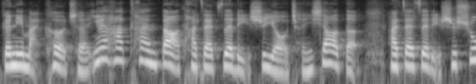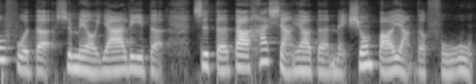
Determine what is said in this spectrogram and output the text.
跟你买课程，因为他看到他在这里是有成效的，他在这里是舒服的，是没有压力的，是得到他想要的美胸保养的服务。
